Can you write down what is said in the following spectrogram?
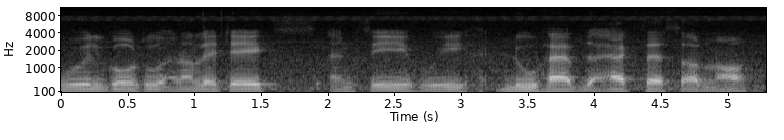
we will go to analytics and see if we do have the access or not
